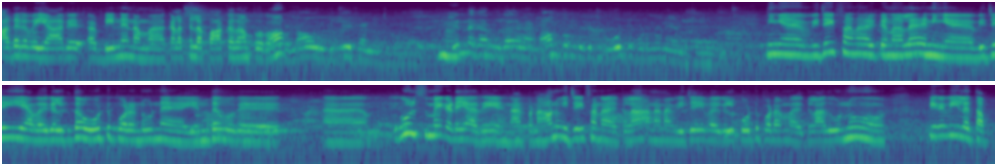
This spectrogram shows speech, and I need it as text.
ஆதரவு யார்? அப்படின்னு நம்ம களத்தில் பார்க்க தான் போகிறோம் என்ன காரணத்துக்காக நான் நாம் தமிழர் கட்சிக்கு ஓட்டு போடணும்னு என்கிட்ட சொல்லுங்க நீங்கள் விஜய் ஃபேனாக இருக்கனால நீங்கள் விஜய் அவர்களுக்கு தான் ஓட்டு போடணும்னு எந்த ஒரு ரூல்ஸுமே கிடையாது. நான் இப்போ நானும் விஜய் ஃபேனாக இருக்கலாம். ஆனால் நான் விஜய் அவர்களுக்கு ஓட்டு போடாமல் இருக்கலாம். அது ஒன்றும் பிறவியில் தப்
